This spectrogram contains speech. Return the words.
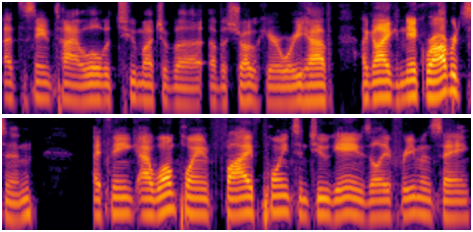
at the same time a little bit too much of a of a struggle here where you have a guy like Nick Robertson. I think at one point five points in two games. Elliotte Friedman saying,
